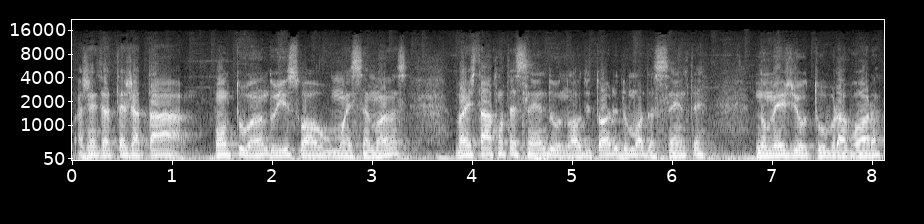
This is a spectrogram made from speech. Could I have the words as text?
a gente até já está pontuando isso há algumas semanas, vai estar acontecendo no auditório do Moda Center no mês de outubro agora.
